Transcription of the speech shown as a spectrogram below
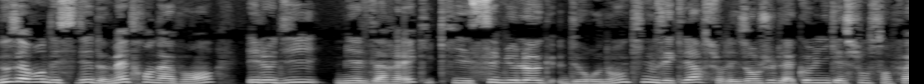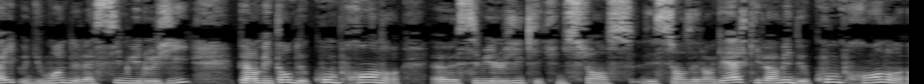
nous avons décidé de mettre en avant Elodie Mielzarek, qui est sémiologue de renom, qui nous éclaire sur les enjeux de la communication sans faille, ou du moins de la sémiologie, permettant de comprendre, euh, sémiologie qui est une science des sciences des langages, qui permet de comprendre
